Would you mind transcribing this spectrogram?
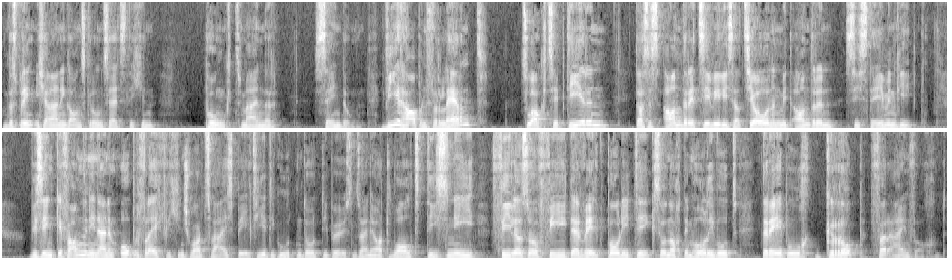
Und das bringt mich an einen ganz grundsätzlichen Punkt meiner Sendungen. Wir haben verlernt zu akzeptieren, dass es andere Zivilisationen mit anderen Systemen gibt. Wir sind gefangen in einem oberflächlichen Schwarz-Weiß-Bild, hier die Guten, dort die Bösen, so eine Art Walt Disney-Philosophie der Weltpolitik, so nach dem Hollywood-Drehbuch, grob vereinfachend.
